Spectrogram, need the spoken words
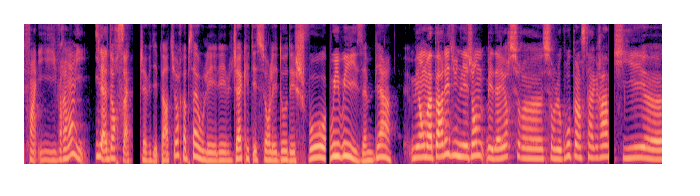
enfin, il, vraiment, il, adore ça. J'avais des peintures comme ça où les, les jacks étaient sur les dos des chevaux. Oui, oui, ils aiment bien. Mais on m'a parlé d'une légende, mais d'ailleurs sur, euh, sur le groupe Instagram qui est euh,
